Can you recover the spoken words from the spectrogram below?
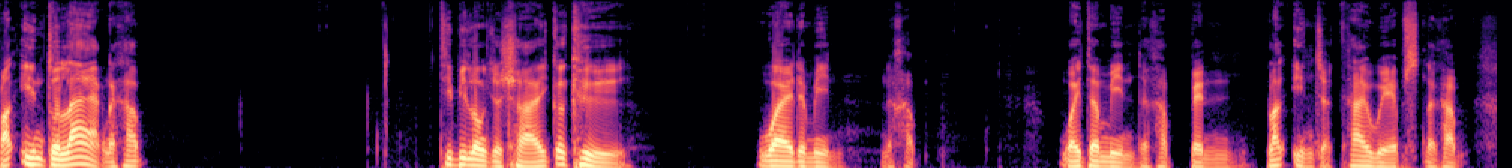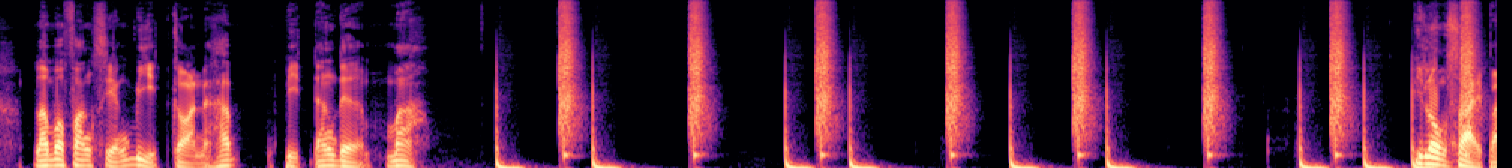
ปลั๊กอินตัวแรกนะครับ ที่พี่ลงจะใช้ก็คือวิตามินนะครับวิตามินนะครับ เป็นปลั๊กอินจากค่ายเวฟส์นะครับ เรามาฟังเสียงบีดก่อนนะครับ บีดดั้งเดิมมาพี่ลงใส่ไป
